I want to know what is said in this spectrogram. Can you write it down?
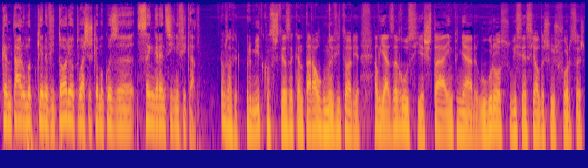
cantar uma pequena vitória ou tu achas que é uma coisa sem grande significado? significado. Vamos lá ver, permite com certeza cantar alguma vitória. Aliás, a Rússia está a empenhar o grosso, o essencial das suas forças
